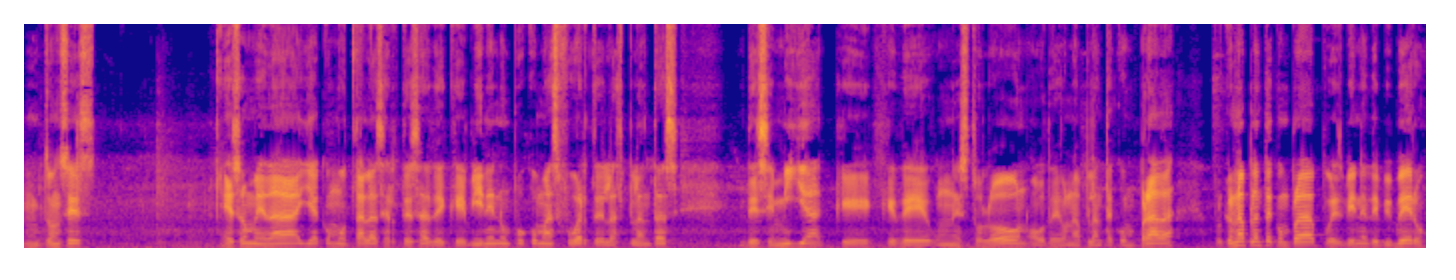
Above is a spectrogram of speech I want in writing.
Entonces, eso me da ya como tal la certeza de que vienen un poco más fuertes las plantas de semilla que, de un estolón o de una planta comprada, porque una planta comprada pues viene de vivero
